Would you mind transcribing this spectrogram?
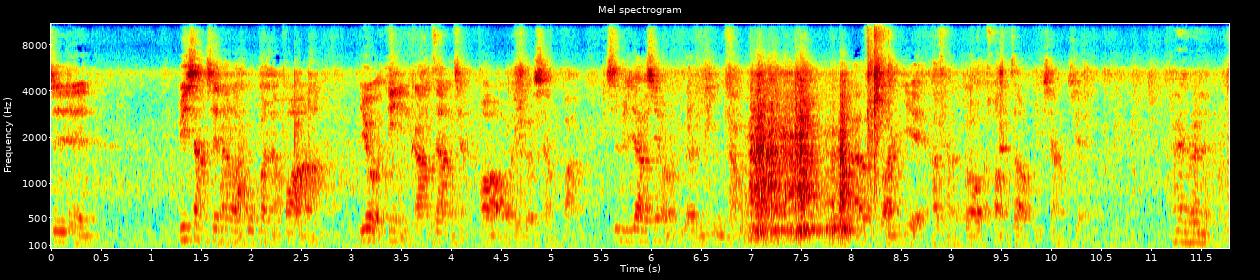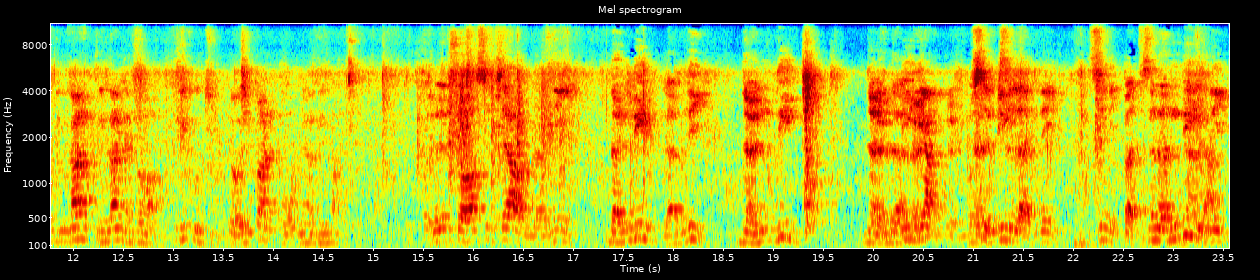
是 B 象限那个部分的话，因为我听你刚刚这样讲话，我有一个想法，是不是要先有能力、脑还有专业，他才能够创造 B 象限？哎，不是，你刚你刚才说了，你有有一段我没有听到。我就是说，是不是要有能力、能力、能力、人力、人的力量，不是能力，是你本身的能力能力，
